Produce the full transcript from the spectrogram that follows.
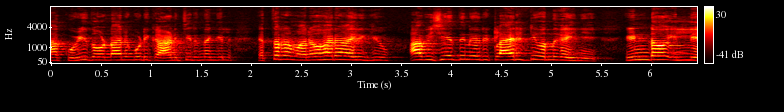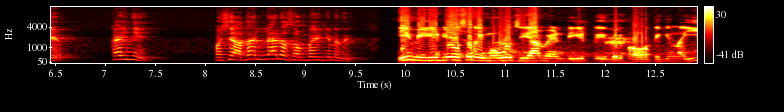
ആ കുഴി തോണ്ടാനും കൂടി കാണിച്ചിരുന്നെങ്കിൽ എത്ര മനോഹരമായിരിക്കും ആ വിഷയത്തിന് ഒരു ക്ലാരിറ്റി വന്നു കഴിഞ്ഞ്. ഉണ്ടോ ഇല്ലയോ കഴിഞ്ഞ്. പക്ഷെ അതല്ലല്ലോ സംഭവിക്കുന്നത് ഈ വീഡിയോസ് റിമൂവ് ചെയ്യാൻ വേണ്ടിയിട്ട് ഇവർ പ്രവർത്തിക്കുന്ന ഈ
